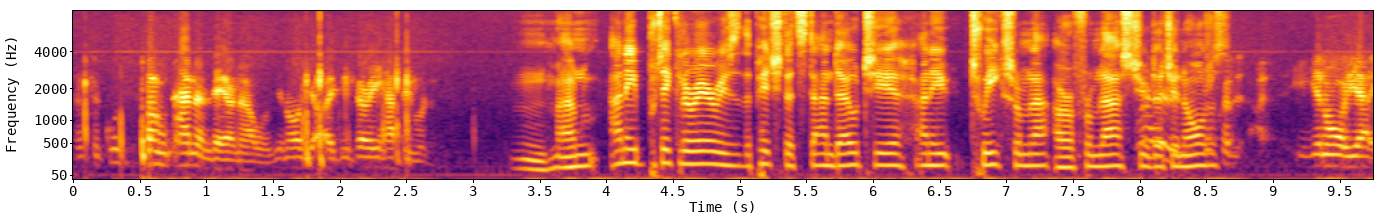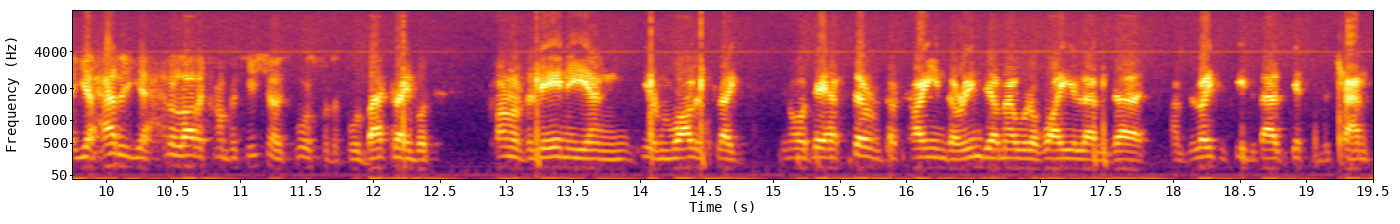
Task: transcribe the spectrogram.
there's a good strong panel there now. You know, I'd be very happy with it. Mm, and any particular areas of the pitch that stand out to you? Any tweaks from la- or from last year well, that you noticed? You know, yeah, you had a, you had a lot of competition, I suppose, for the full back line, but Conor Delaney and Kieran Wallace, like you know, they have served their time. They're in there now with a while, and uh, I'm delighted to see the lads get the chance.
